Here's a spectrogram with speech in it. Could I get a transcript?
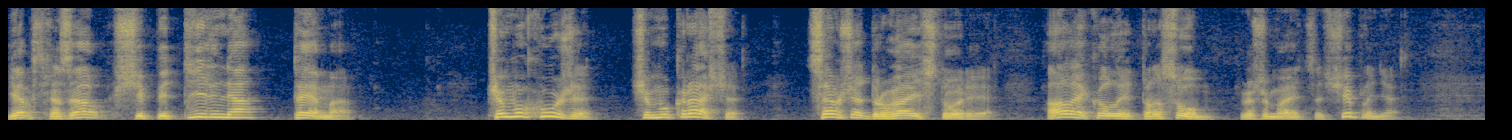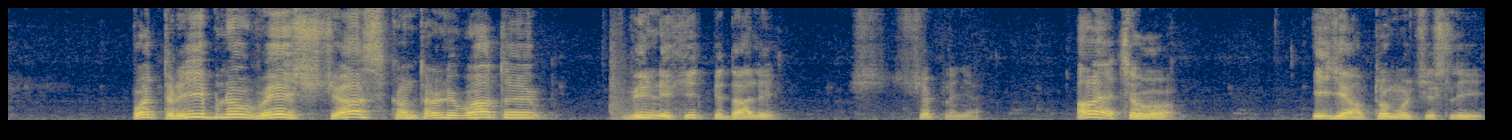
я б сказав, щепетільна тема. Чому хуже, чому краще, це вже друга історія. Але коли тросом вижимається щеплення, потрібно весь час контролювати вільний хід педалі щеплення. Але цього і я в тому числі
